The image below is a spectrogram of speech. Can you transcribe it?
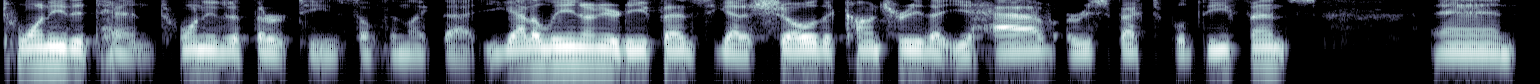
20 to 10, 20 to 13, something like that. You got to lean on your defense. You got to show the country that you have a respectable defense. And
